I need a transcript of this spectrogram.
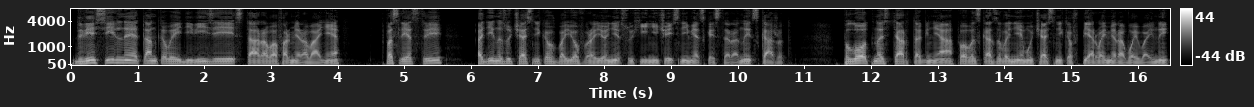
две сильные танковые дивизии старого формирования. Впоследствии один из участников боев в районе Сухиничей с немецкой стороны скажет «Плотность артогня, по высказываниям участников Первой мировой войны,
